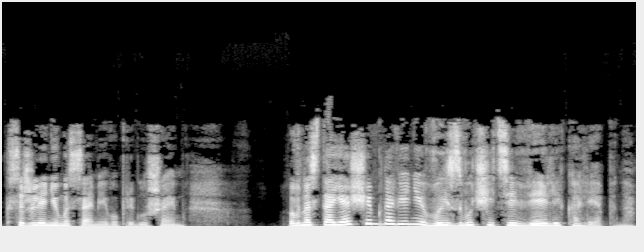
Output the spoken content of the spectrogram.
К сожалению, мы сами его приглушаем. В настоящее мгновение вы звучите великолепно.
